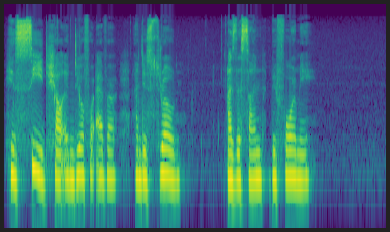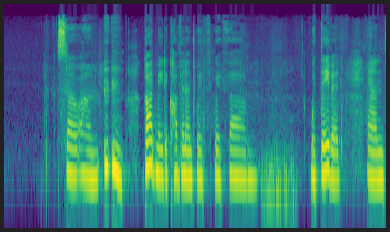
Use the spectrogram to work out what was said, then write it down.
His seed shall endure forever, and his throne as the sun before me. So um, God made a covenant with with um, with David, and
